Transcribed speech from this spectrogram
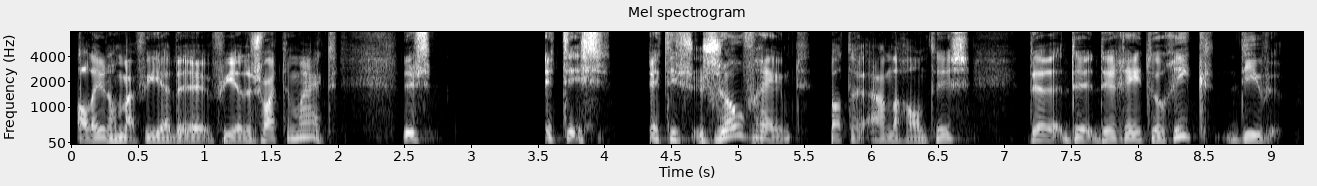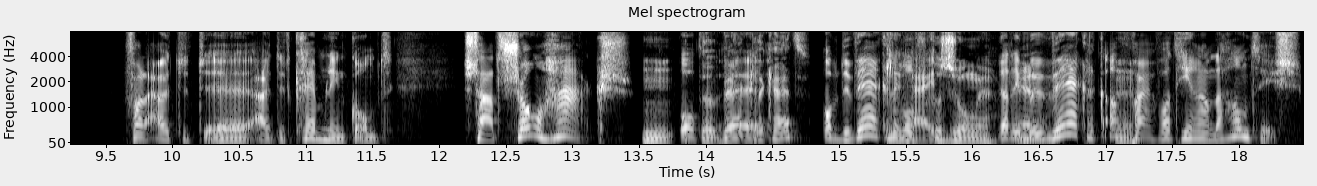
alleen nog maar via de, via de zwarte markt. Dus het is, het is zo vreemd wat er aan de hand is. De, de, de retoriek die vanuit het, uh, uit het Kremlin komt, staat zo haaks Hmm. op De werkelijkheid. eh, op de werkelijkheid. Losgezongen. Dat ik Ja. me werkelijk afvraag wat hier aan de hand is.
